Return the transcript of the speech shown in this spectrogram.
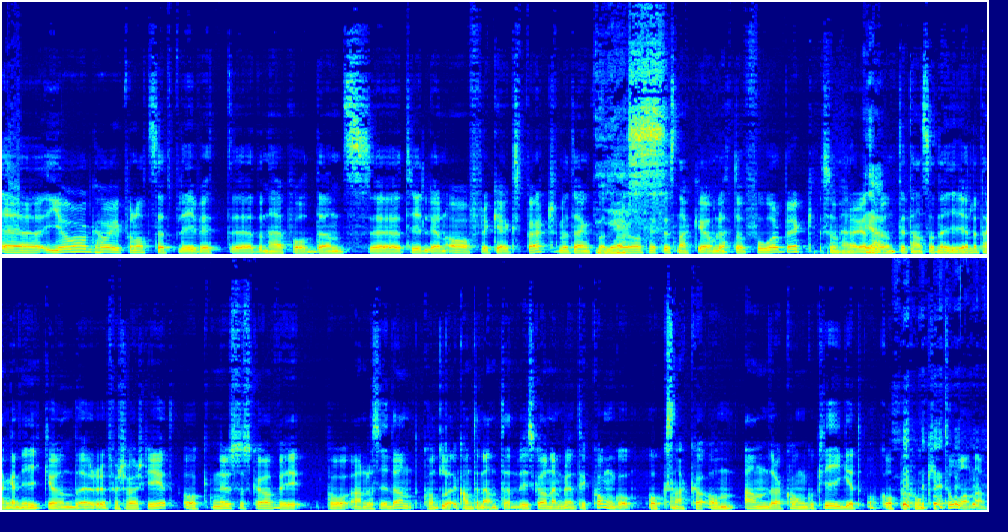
eh, jag har ju på något sätt blivit eh, den här poddens eh, tydligen Afrika-expert med tanke på att Yes. förra avsnittet snackade jag om Letto Forbeck som härjade Ja. runt i Tanzania eller Tanganyika under första världskriget. Och nu så ska vi på andra sidan kontinenten. Vi ska nämligen till Kongo och snacka om andra Kongokriget och Operation Kitona.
